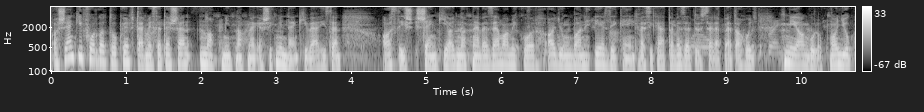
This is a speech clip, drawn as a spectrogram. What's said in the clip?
A senki forgatókönyv természetesen nap mint nap megesik mindenkivel, hiszen azt is senki agynak nevezem, amikor agyunkban érzékeink veszik át a vezető szerepet, ahogy mi angolok mondjuk,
